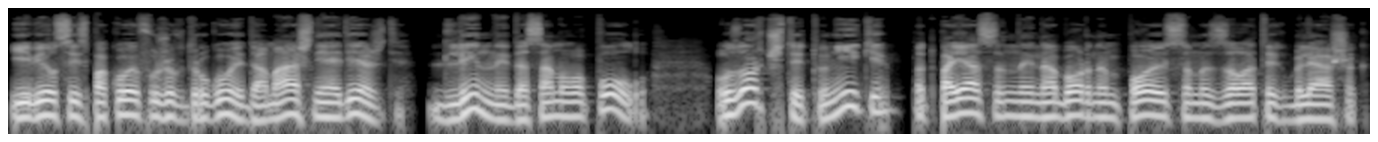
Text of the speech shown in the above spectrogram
Явился из покоев уже в другой, домашней одежде, длинной до самого полу, узорчатой тунике, подпоясанной наборным поясом из золотых бляшек,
